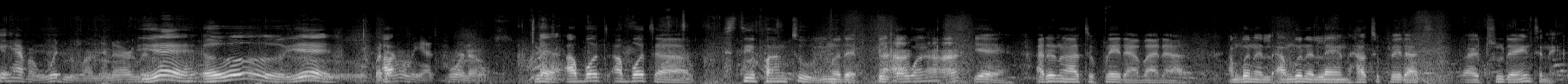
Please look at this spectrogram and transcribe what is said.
We have a wooden one in our living yeah. Oh, yeah. room, but it only has four notes. Yeah, I bought, I bought a steel pan too, you know, the bigger Uh-huh, one. uh-huh. Yeah. I don't know how to play that, but uh, I'm going to I'm gonna learn how to play that uh, through the internet.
